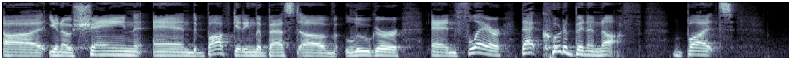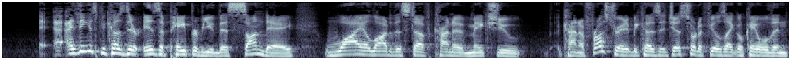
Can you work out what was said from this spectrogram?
uh, you know, Shane and Buff getting the best of Luger and Flair, that could have been enough. But I think it's because there is a pay per view this Sunday why a lot of this stuff kind of makes you kind of frustrated because it just sort of feels like, okay, well then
